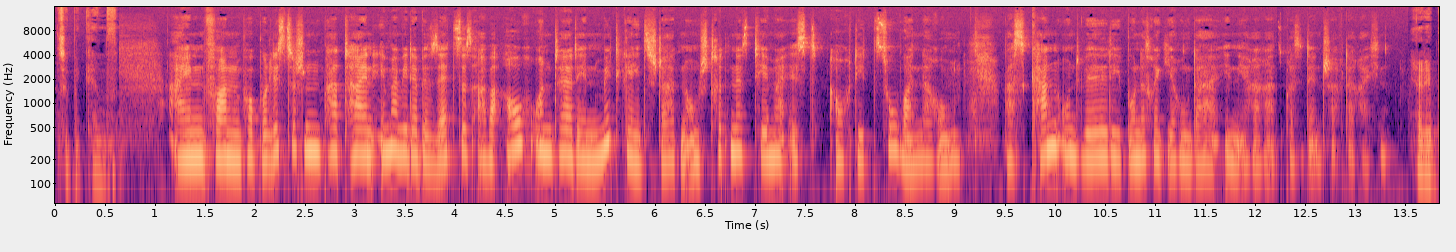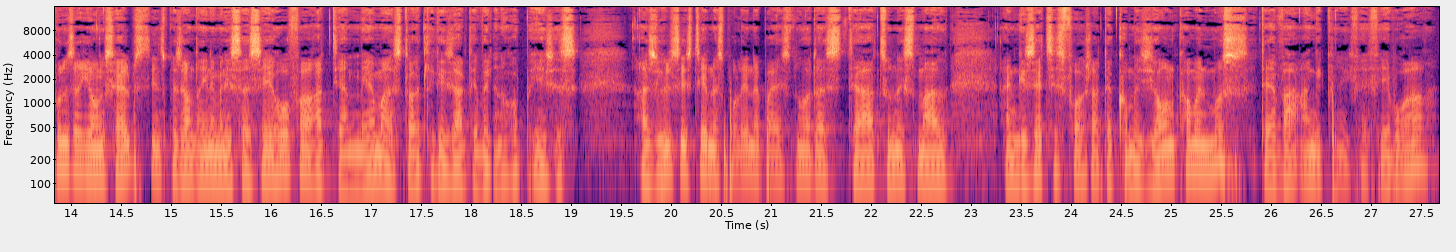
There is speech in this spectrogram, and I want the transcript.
zu bekämpfen. Ein von populistischen Parteien immer wieder besetztes, aber auch unter den Mitgliedstaaten umstrittenes Thema ist auch die Zuwanderung. Was kann und will die Bundesregierung da in ihrer Ratspräsidentschaft erreichen? Ja, die Bundesregierung selbst, insbesondere Innenminister Seehofer, hat ja mehrmals deutlich gesagt, er will ein europäisches Asylsystem. Das Problem dabei ist nur, dass da zunächst mal ein Gesetzesvorschlag der Kommission kommen muss. Der war angekündigt für Februar.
